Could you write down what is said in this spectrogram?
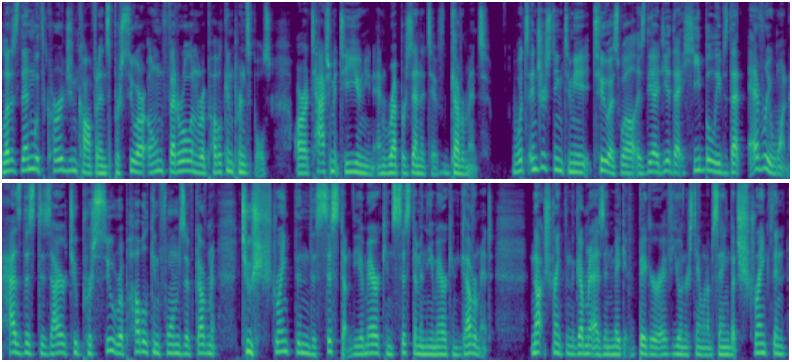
Let us then, with courage and confidence, pursue our own federal and republican principles, our attachment to union and representative government. What's interesting to me, too, as well, is the idea that he believes that everyone has this desire to pursue Republican forms of government to strengthen the system, the American system and the American government. Not strengthen the government as in make it bigger, if you understand what I'm saying, but strengthen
